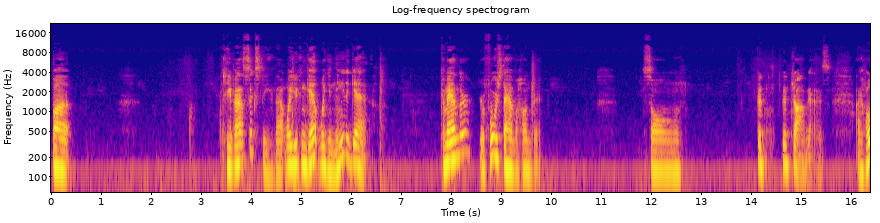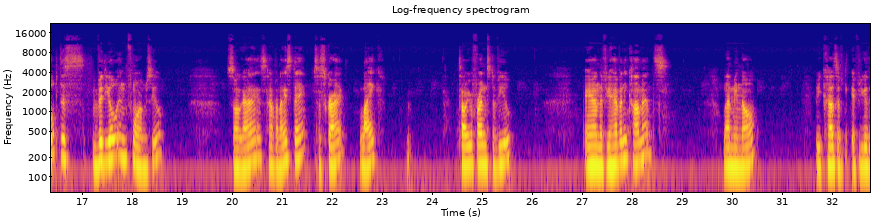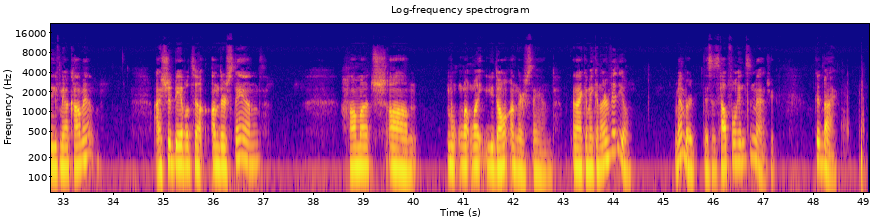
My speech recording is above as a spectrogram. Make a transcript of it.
But keep at 60. That way you can get what you need to get. Commander, you're forced to have 100. So, good, good job, guys. I hope this video informs you. So, guys, have a nice day. Subscribe, like, tell your friends to view. And if you have any comments, let me know because if, if you leave me a comment, I should be able to understand how much um what what you don't understand and I can make another video. Remember, this is helpful hints and magic. Goodbye.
